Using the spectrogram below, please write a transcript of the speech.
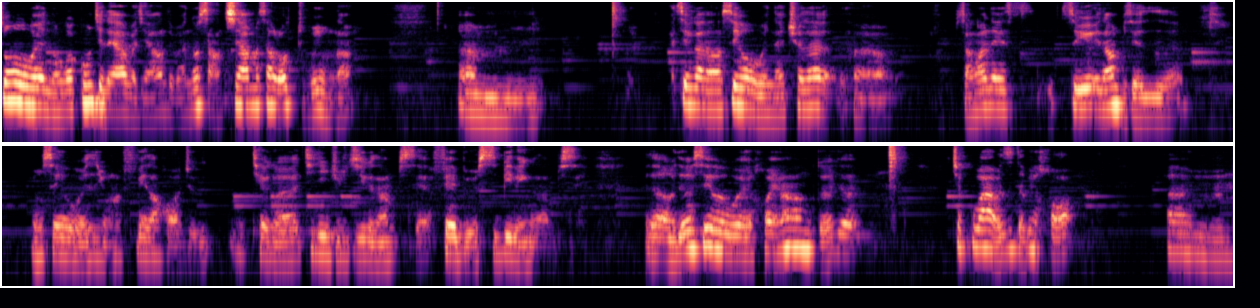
中后卫侬个攻击力也勿强，对伐？侬上去也没啥老大个用场，嗯。再加上三后卫呢，确实，呃，上港队只有一场比赛是用三后卫是用了非常好，就是踢个天津权健搿场比赛翻盘四比零搿场比赛。但是后头三后卫好像搿个结果也勿是特别好。嗯，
